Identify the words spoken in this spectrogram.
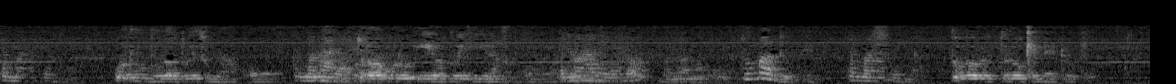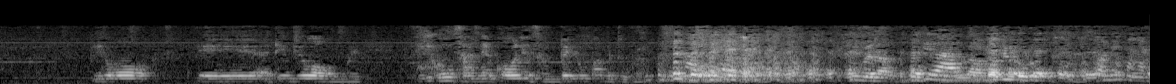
တမန်ဥရုဘူရောတွေးဆိုတာပေါ့တမန်တူတော့ဥရုအေးရောတွေးအေးတာပေါ့တမန်နော်တူမတူတမန်တူတူလို့ခင်တဲ့တူပြီးတော့အဲအတင်းပြောအောင်ဒီကုန်းဆန်နဲ့ကောလင်းဆန်ဘယ်လိုမှမတူဘူးဘယ်လိုလဲဒီပါဘူးကောလင်းဆန်က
